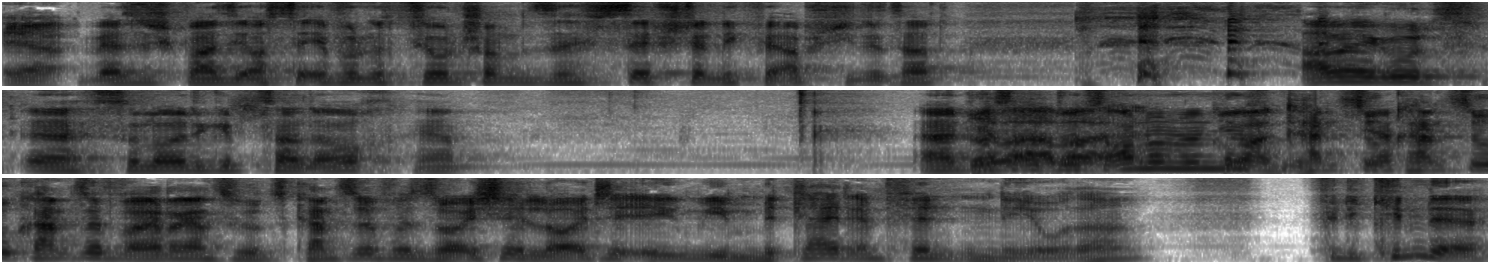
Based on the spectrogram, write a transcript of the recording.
Ja. Wer sich quasi aus der Evolution schon selbst, selbstständig verabschiedet hat. Aber gut, äh, so Leute gibt's halt auch, ja. Äh, du, Ja, hast, aber, du hast auch noch eine guck mal, kannst du, ja? kannst du, kannst du, ganz kurz, kannst du für solche Leute irgendwie Mitleid empfinden? Nee, oder? Für die Kinder.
